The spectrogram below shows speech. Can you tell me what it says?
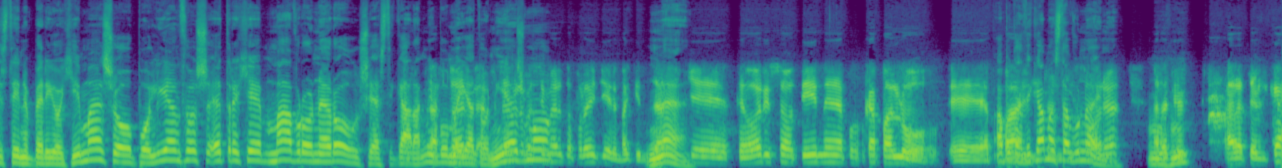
στην περιοχή μας. Ο Πολύανθος έτρεχε μαύρο νερό ουσιαστικά, να μην πούμε για τον Ιασμό. σήμερα το πρωί κύριε Μπακιντζάκη ναι. και θεώρησα ότι είναι από κάπου αλλού. Ε, από, από τα δικά μας τα βουνά είναι. Αλλά, αλλά τελικά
